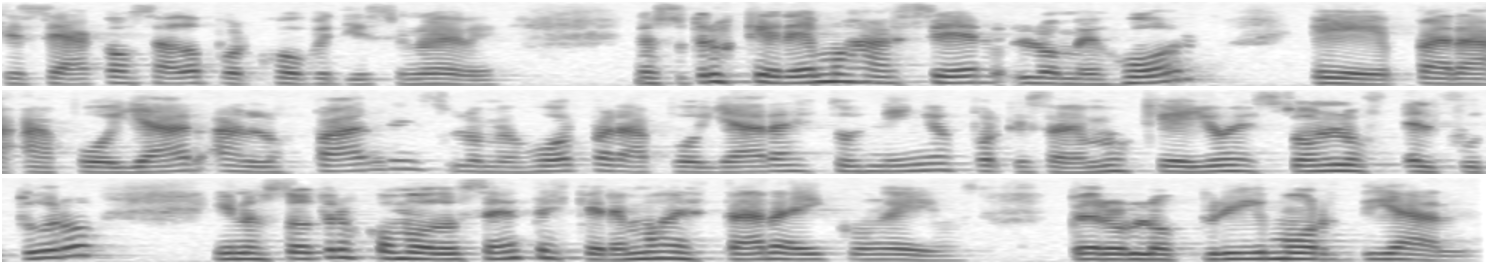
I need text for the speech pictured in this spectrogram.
que se ha causado por COVID-19. Nosotros queremos hacer lo mejor eh, para apoyar a los padres, lo mejor para apoyar a estos niños, porque sabemos que ellos son los, el futuro y nosotros como docentes queremos estar ahí con ellos. Pero lo primordial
